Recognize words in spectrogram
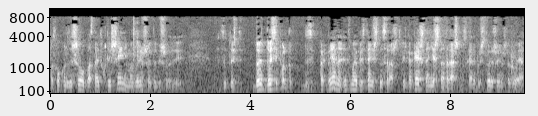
Поскольку он разрешил его поставить в клишение, мы говорим, что это беширо. Это, то есть до, до сих пор, до сих, понятно, это мое представление, что это Раша. Теперь какая что не штат Раша? Мы сказали, большинство решений, что говорят.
